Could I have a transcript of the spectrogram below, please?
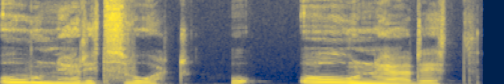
onödigt svårt och onödigt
